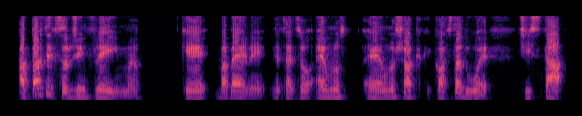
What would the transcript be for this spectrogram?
a parte il Surging Flame, che va bene, nel senso è uno, è uno shock che costa 2, ci sta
